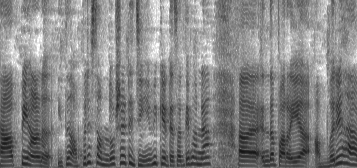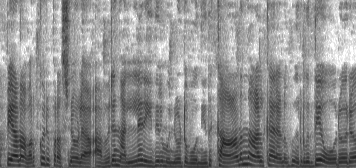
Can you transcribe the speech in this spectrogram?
ഹാപ്പിയാണ്. ഇത് അവർ സന്തോഷമായിട്ട് ജീവിക്കട്ടെ. സത്യം പറഞ്ഞാൽ എന്താ പറയുക അവർ ഹാപ്പിയാണ് അവർക്കൊരു പ്രശ്നമില്ല അവർ നല്ല രീതിയിൽ മുന്നോട്ട് പോകുന്നു. ഇത് കാണുന്ന ആൾക്കാരാണ് വെറുതെ ഓരോരോ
